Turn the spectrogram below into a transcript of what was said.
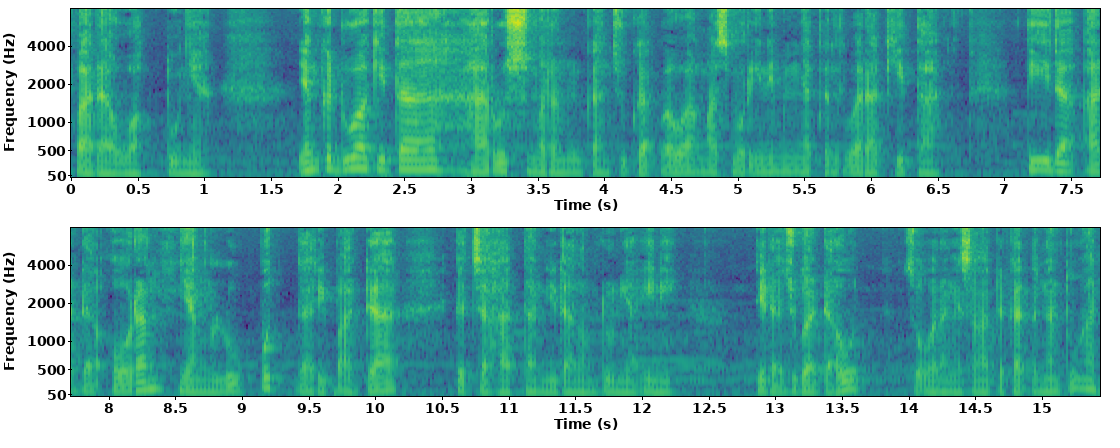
pada waktunya. Yang kedua, kita harus merenungkan juga bahwa Mazmur ini mengingatkan kepada kita tidak ada orang yang luput daripada kejahatan di dalam dunia ini. Tidak juga Daud, seorang yang sangat dekat dengan Tuhan.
